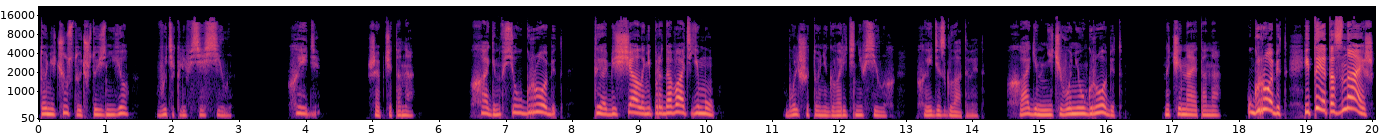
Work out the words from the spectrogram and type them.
Тони чувствует, что из нее вытекли все силы. «Хейди», — шепчет она, — «Хаген все угробит. Ты обещала не продавать ему». Больше Тони говорить не в силах. Хейди сглатывает. «Хаген ничего не угробит», — начинает она. «Угробит! И ты это знаешь!»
